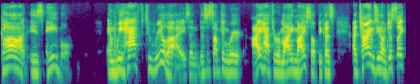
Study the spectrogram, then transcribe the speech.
God is able. And we have to realize, and this is something where I have to remind myself because at times, you know, just like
